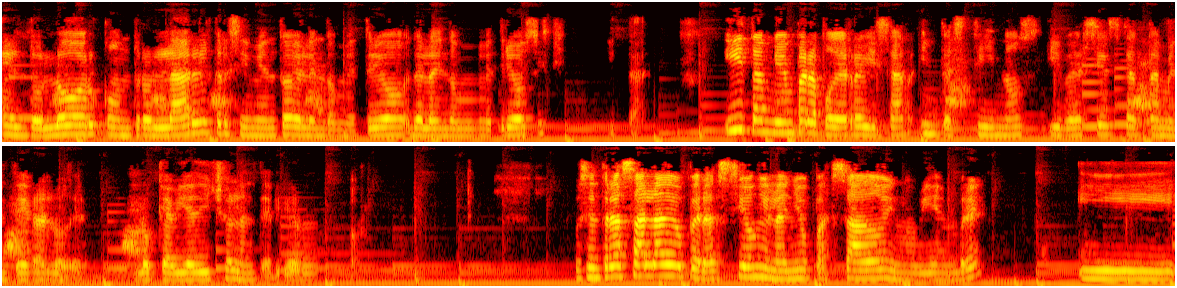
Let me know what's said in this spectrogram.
el dolor, controlar el crecimiento del endometrio, de la endometriosis y tal. Y también para poder revisar intestinos y ver si exactamente era lo, de, lo que había dicho el anterior doctor. Pues entré a sala de operación el año pasado, en noviembre, y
